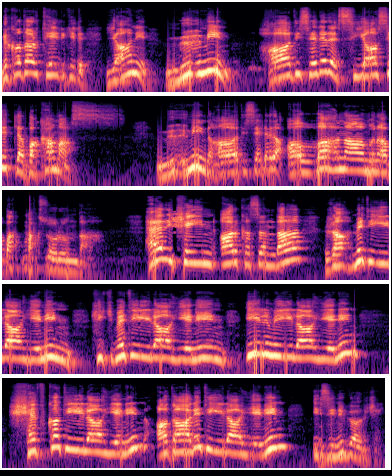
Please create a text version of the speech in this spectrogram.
ne kadar tehlikeli. Yani mümin hadiselere siyasetle bakamaz. Mümin hadiselere Allah namına bakmak zorunda. Her şeyin arkasında rahmet-i ilahiyenin, hikmet-i ilahiyenin, ilmi ilahiyenin, şefkat-i ilahiyenin, adalet-i ilahiyenin izini görecek.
